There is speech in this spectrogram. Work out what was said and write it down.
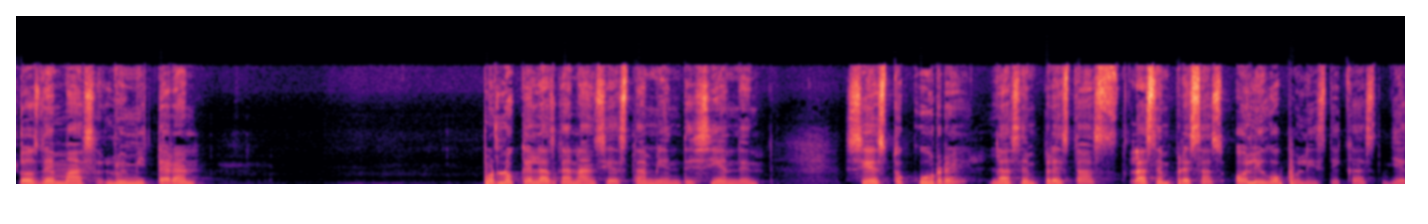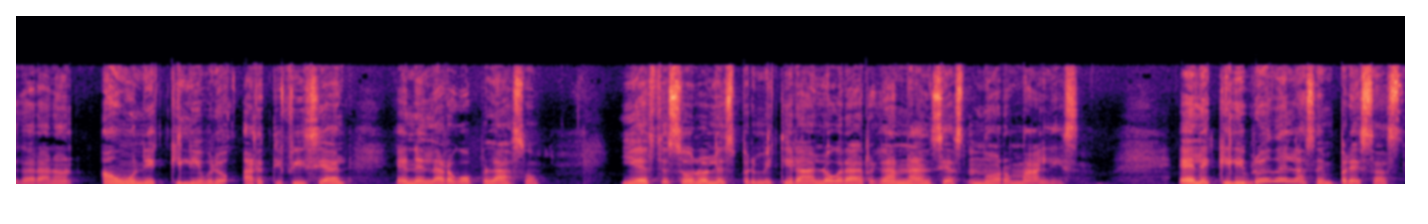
los demás lo imitarán por lo que las ganancias también descienden. Si esto ocurre, las empresas, oligopolísticas llegarán a un equilibrio artificial en el largo plazo, y este solo les permitirá lograr ganancias normales. El equilibrio de las empresas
